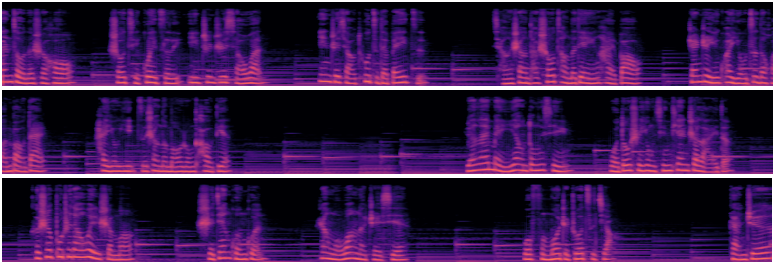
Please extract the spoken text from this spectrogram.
搬走的时候，收起柜子里一只只小碗。印着小兔子的杯子，墙上他收藏的电影海报，粘着一块油渍的环保袋，还有椅子上的毛绒靠垫。原来每一样东西，我都是用心添置来的。可是不知道为什么，时间滚滚，让我忘了这些。我抚摸着桌子角，感觉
